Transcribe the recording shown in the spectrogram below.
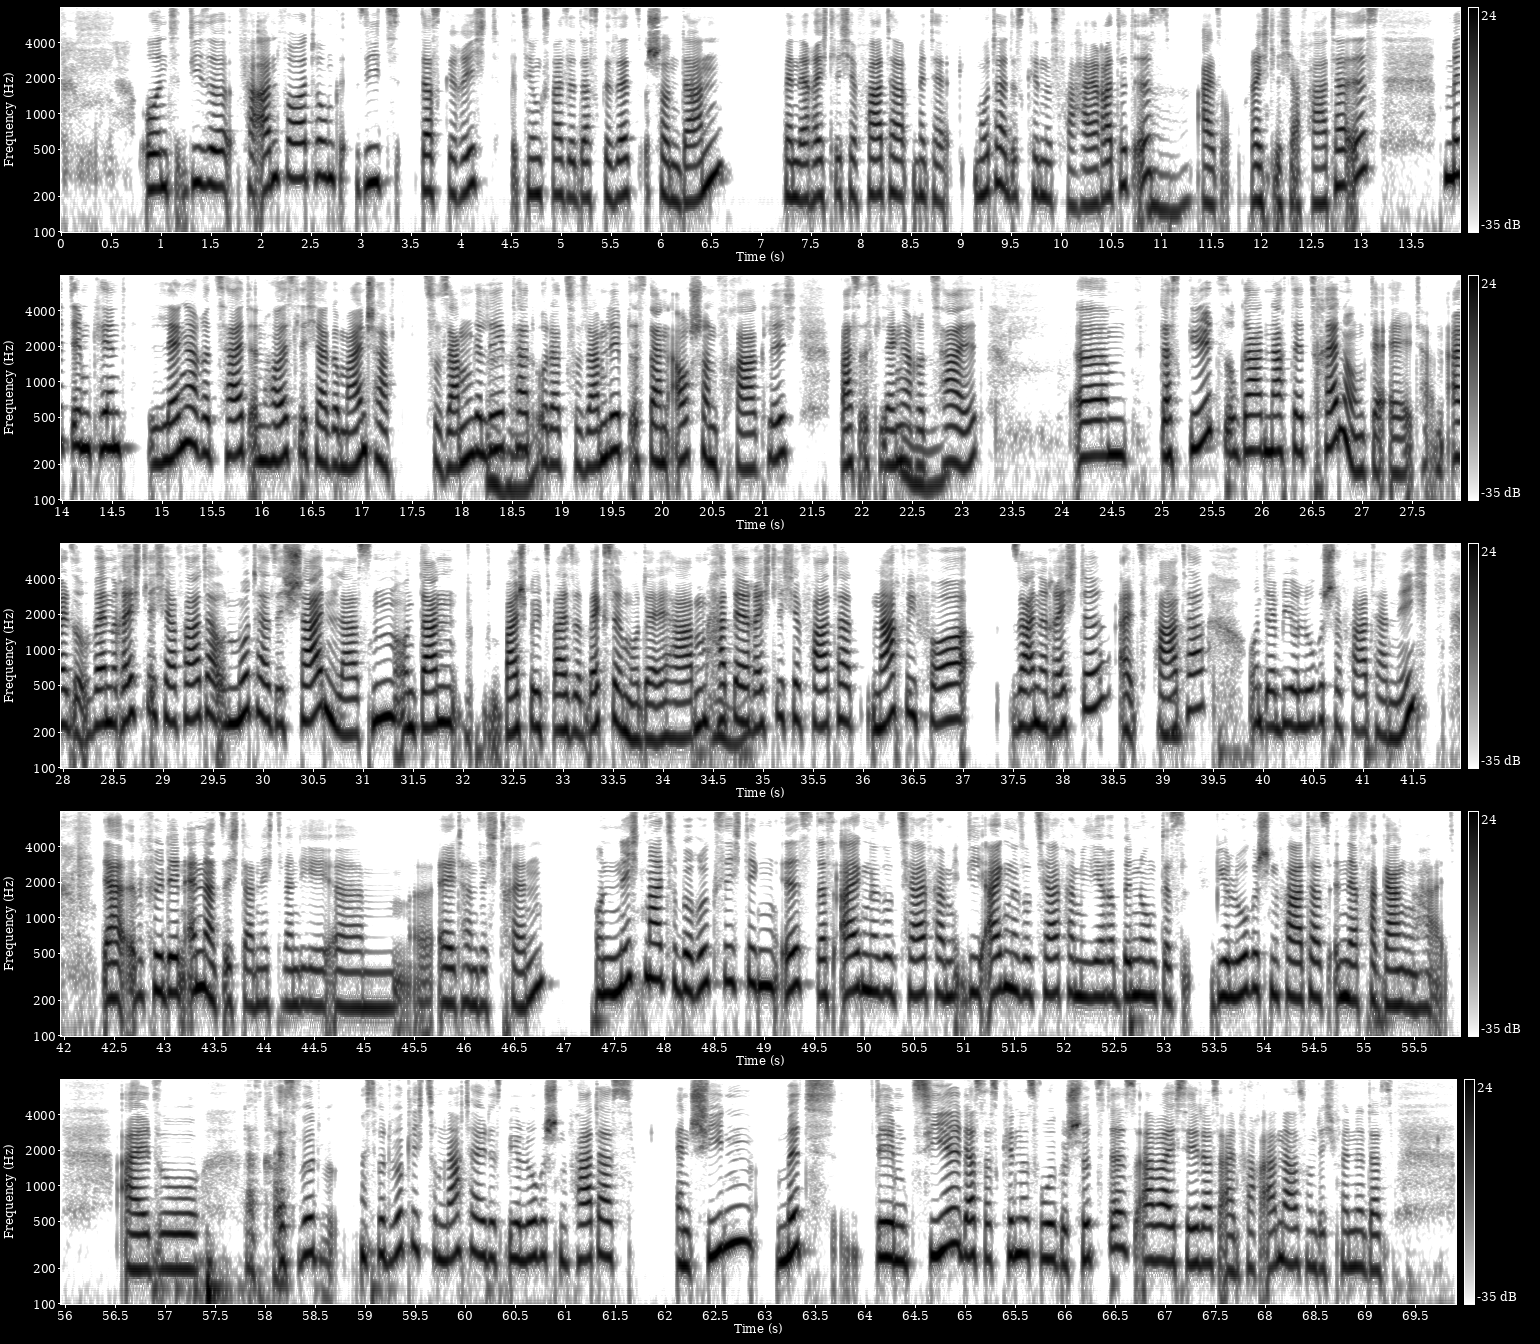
Und diese Verantwortung sieht das Gericht beziehungsweise das Gesetz schon dann, wenn der rechtliche Vater mit der Mutter des Kindes verheiratet ist, mhm. also rechtlicher Vater ist, mit dem Kind längere Zeit in häuslicher Gemeinschaft zusammengelebt mhm. hat oder zusammenlebt, ist dann auch schon fraglich, was ist längere mhm. Zeit. Ähm, das gilt sogar nach der Trennung der Eltern. Also wenn rechtlicher Vater und Mutter sich scheiden lassen und dann beispielsweise Wechselmodell haben, mhm. hat der rechtliche Vater nach wie vor seine Rechte als Vater und der biologische Vater nichts. Der, für den ändert sich dann nichts, wenn die ähm, äh, Eltern sich trennen. Und nicht mal zu berücksichtigen ist das eigene Sozialfamili die eigene sozialfamiliäre Bindung des biologischen Vaters in der Vergangenheit. Also es wird es wird wirklich zum Nachteil des biologischen Vaters entschieden mit dem Ziel, dass das Kindeswohl geschützt ist, aber ich sehe das einfach anders und ich finde das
